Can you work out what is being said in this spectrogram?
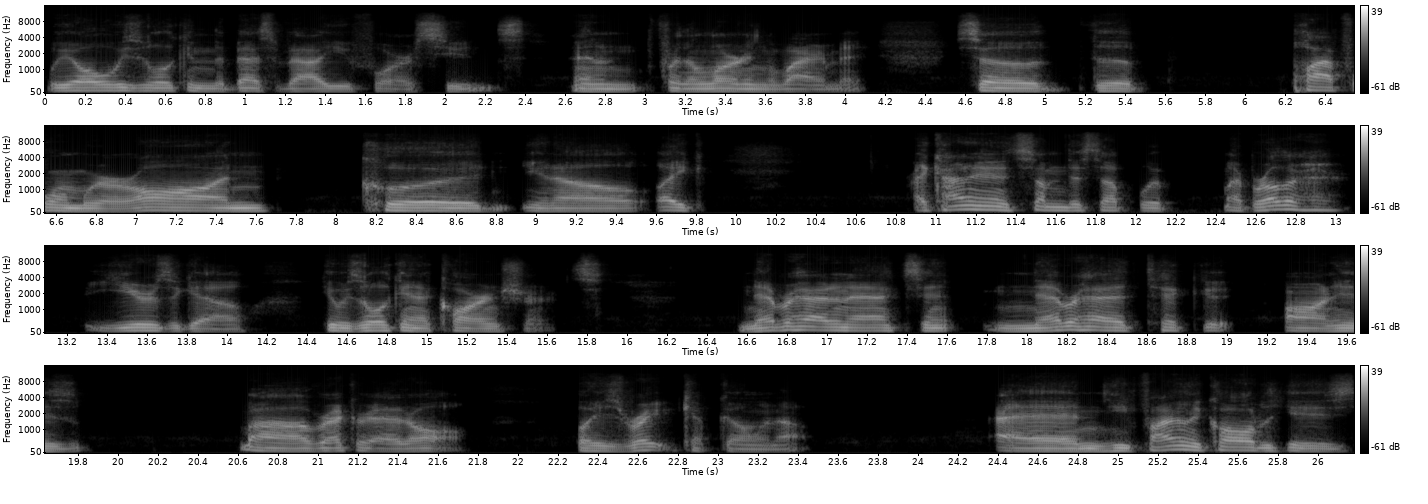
we always look in the best value for our students and for the learning environment. So the platform we're on could, you know, like I kind of summed this up with my brother years ago. He was looking at car insurance, never had an accident, never had a ticket on his uh, record at all but his rate kept going up. And he finally called his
